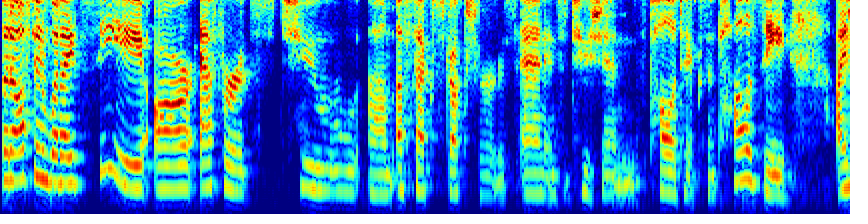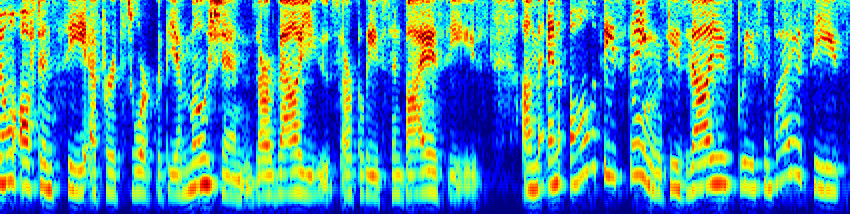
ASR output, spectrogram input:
but often, what I see are efforts to um, affect structures and institutions, politics and policy. I don't often see efforts to work with the emotions, our values, our beliefs and biases. Um, and all of these things, these values, beliefs, and biases,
